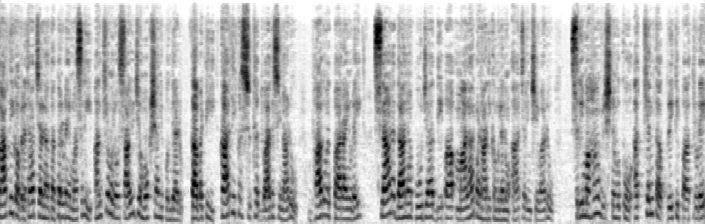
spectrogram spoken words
కార్తీక వ్రతాచరణ తత్పరుడై మసలి అంత్యములో సాయుధ్య మోక్షాన్ని పొందాడు. కాబట్టి కార్తీక శుద్ధ ద్వాదశి నాడు భాగవత్ పారాయణుడై స్నాన దాన పూజ దీప మాలాపనాదికములను ఆచరించేవాడు. శ్రీ మహావిష్ణువుకు అత్యంత ప్రీతిపాత్రుడై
